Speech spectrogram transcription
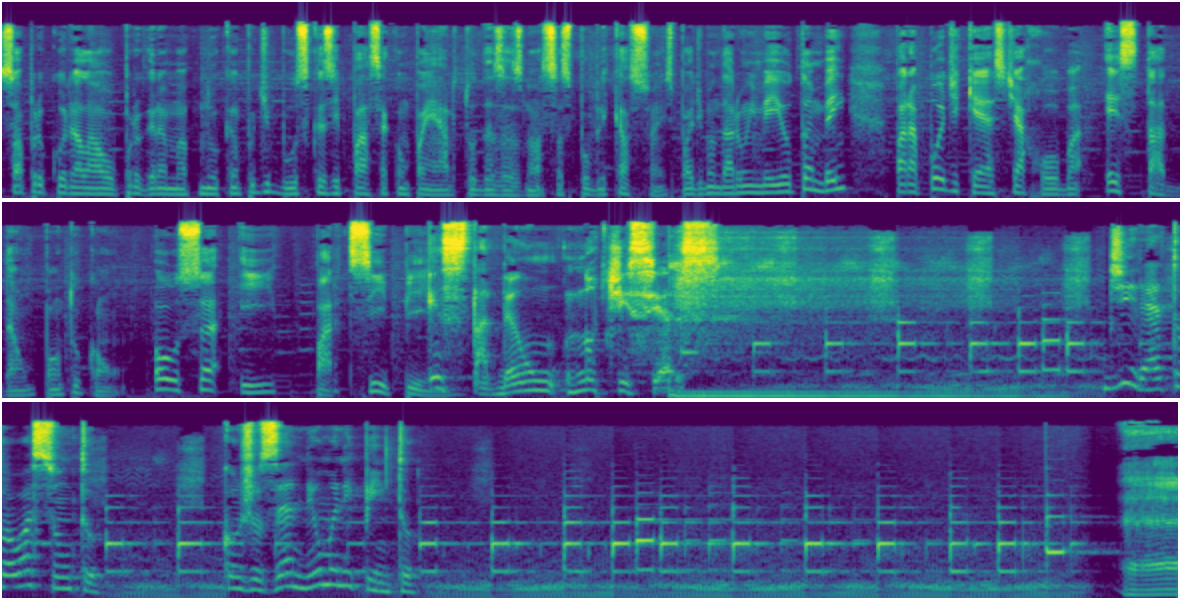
só procura lá o programa no campo de buscas e passa a acompanhar todas as nossas publicações. Pode mandar um e-mail também para podcast@estadão.com. Ouça e participe. Estadão Notícias. Direto ao assunto. Com José Neumann e Pinto. É,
